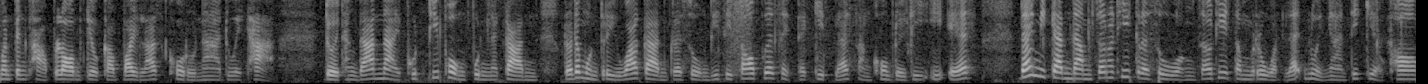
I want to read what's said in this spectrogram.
มันเป็นข่าวปลอมเกี่ยวกับไวรัสโคโรนาด้วยค่ะ โดยทางด้านนายพุทธิพงศ์ปุณกันรัฐมนตรีว่าการกระทรวงดิจิทัล เพื่อเศรษฐกิจและสังคมหรือ DES ได้มีการนำเจ้าหน้าที่กระทรวง เจ้าที่ตำรวจ และหน่วยงานที่เกี่ยวข้อง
